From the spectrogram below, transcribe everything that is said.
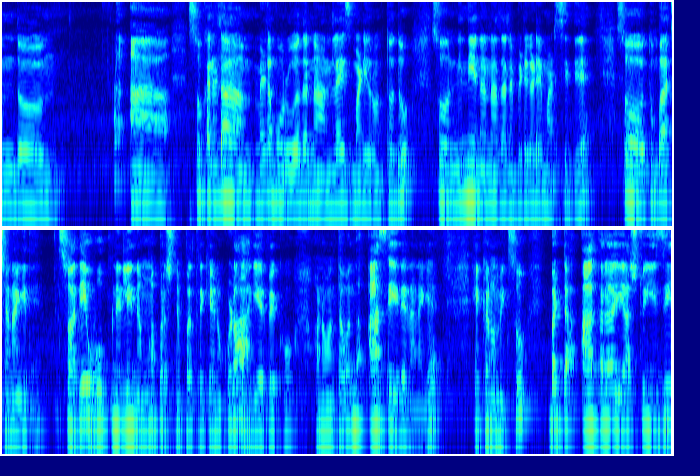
ಒಂದು ಸೊ ಕನ್ನಡ ಮೇಡಮ್ ಅವರು ಅದನ್ನು ಅನಲೈಸ್ ಮಾಡಿರುವಂಥದ್ದು. ಸೊ ನಿನ್ನೆ ನಾನು ಅದನ್ನು ಬಿಡುಗಡೆ ಮಾಡಿಸಿದ್ದೆ. ಸೊ ತುಂಬ ಚೆನ್ನಾಗಿದೆ. ಸೊ ಅದೇ ಹೋಪ್ನಲ್ಲಿ ನಮ್ಮ ಪ್ರಶ್ನೆ ಪತ್ರಿಕೆಯನ್ನು ಕೂಡ ಆಗಿರಬೇಕು ಅನ್ನುವಂಥ ಒಂದು ಆಸೆ ಇದೆ ನನಗೆ. ಎಕನಾಮಿಕ್ಸು ಬಟ್ ಆ ಥರ ಅಷ್ಟು ಈಸಿ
